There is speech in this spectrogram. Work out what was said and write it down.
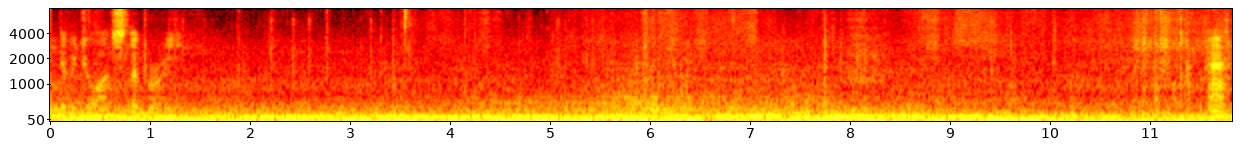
individual and slippery Man,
